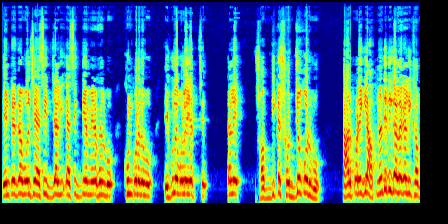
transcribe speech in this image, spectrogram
টেন্টেডরা বলছে অ্যাসিড জালি অ্যাসিড দিয়ে মেরে ফেলব, খুন করে দেবো, এগুলো বলে যাচ্ছে। তাহলে সব দিকে সহ্য করব, তারপরে গিয়ে আপনাদেরই গালাগালি খাব,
